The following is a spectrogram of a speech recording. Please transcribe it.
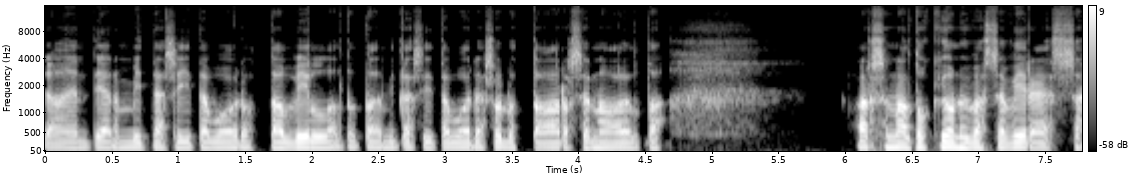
Ja en tiedä, mitä siitä voi odottaa Villalta tai mitä siitä voi edes odottaa Arsenaalilta. Arsenal toki on hyvässä vireessä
